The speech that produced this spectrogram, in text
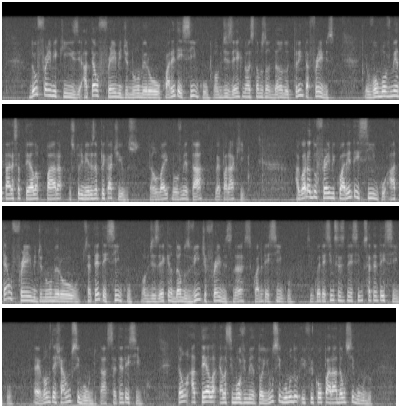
Do frame 15 até o frame de número 45, vamos dizer que nós estamos andando 30 frames, eu vou movimentar essa tela para os primeiros aplicativos. Então vai movimentar, vai parar aqui. Agora do frame 45 até o frame de número 75, vamos dizer que andamos 20 frames, né? 45 55, 65, 75. É, vamos deixar um segundo, tá? 75. Então a tela ela se movimentou em um segundo e ficou parada um segundo.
